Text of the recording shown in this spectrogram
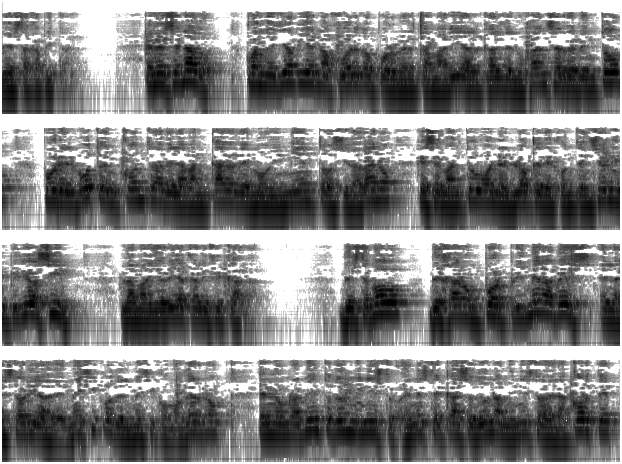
de esta capital. En el Senado, cuando ya había un acuerdo por Berta María, alcalde Luján, se reventó por el voto en contra de la bancada de Movimiento Ciudadano que se mantuvo en el bloque de contención e impidió así la mayoría calificada. De este modo, dejaron por primera vez en la historia de México, del México moderno, el nombramiento de un ministro, en este caso de una ministra de la Corte,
